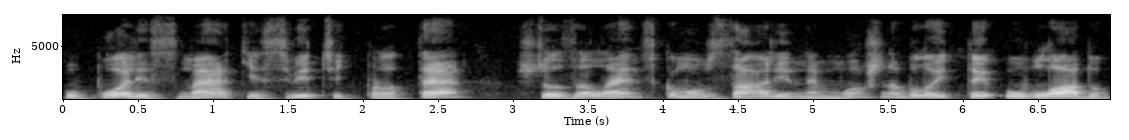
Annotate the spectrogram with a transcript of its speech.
у полі смерті свідчить про те, що Зеленському взагалі не можна було йти у владу,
